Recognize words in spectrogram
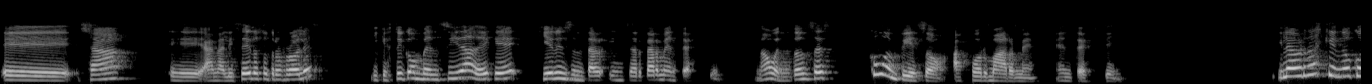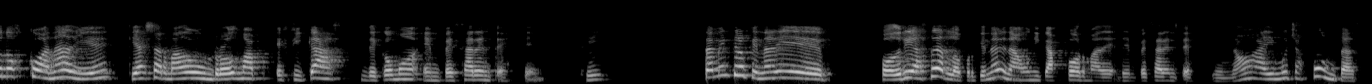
eh, ya eh, analicé los otros roles y que estoy convencida de que quiero insertarme en testing. ¿no? Bueno, entonces, ¿cómo empiezo a formarme en testing? Y la verdad es que no conozco a nadie que haya armado un roadmap eficaz de cómo empezar en testing. ¿sí? También creo que nadie podría hacerlo, porque no hay una única forma de, de empezar en testing, ¿no? Hay muchas puntas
